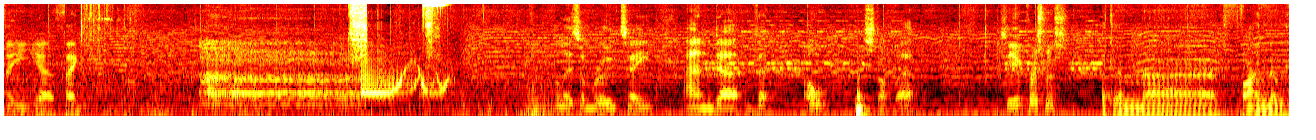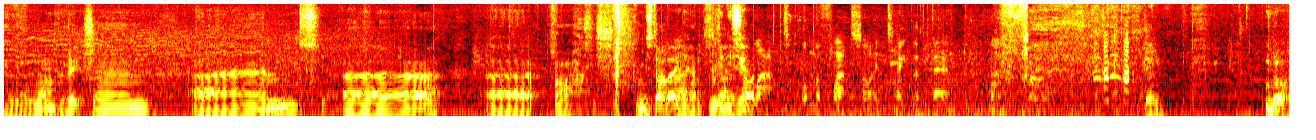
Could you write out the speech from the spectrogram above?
the uh, thing. cannibalism routine, and uh, the, oh, stop there. See you at Christmas. I can uh, find them here. One prediction and uh, uh, oh shit. Can we start that again? Really sorry. Flat on the flat side. Take the pen. Again. Bro,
